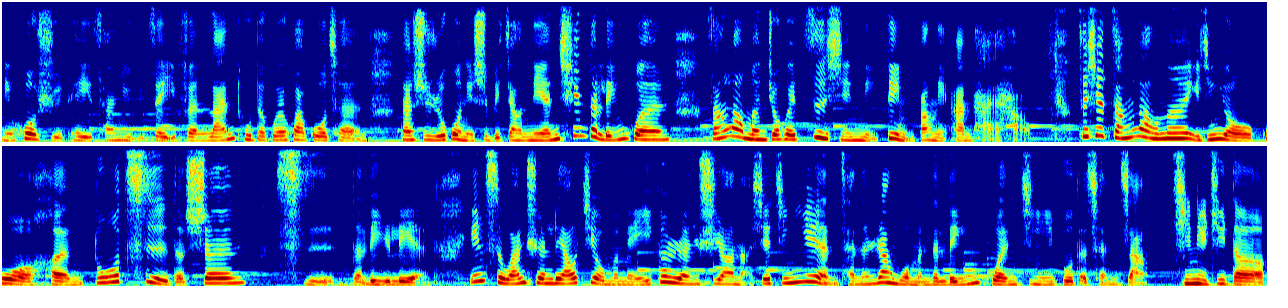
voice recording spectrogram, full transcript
你或许可以参与这一份蓝图的规划过程。但是如果你是比较年轻的灵魂，长老们就会自行拟定，帮你安排好。这些长老呢，已经有过很多次的生死的历练，因此完全了解我们每一个人需要哪些经验，才能让我们的灵魂进一步的成长。请你记得，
